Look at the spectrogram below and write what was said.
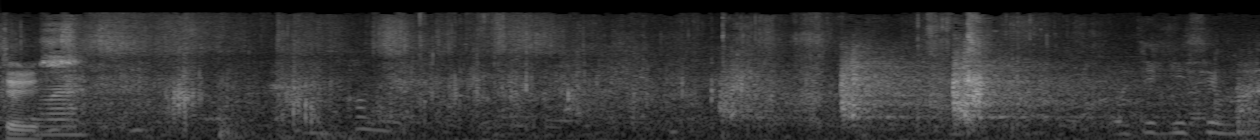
見てるし。お辞儀します。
